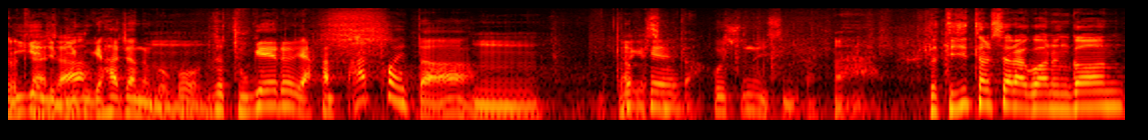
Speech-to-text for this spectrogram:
이게 이제 하자. 미국이 하자는 거고. 그래서 두 개를 약간 따터했다. 음. 그렇게 알겠습니다. 볼 수는 있습니다. 아. 그래서 디지털세라고 하는 건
